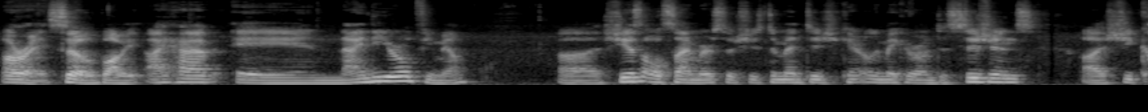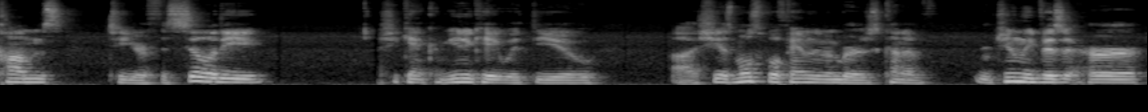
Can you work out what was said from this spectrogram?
All right, so Bobby, I have a 90 year old female. Uh, she has Alzheimer's, so she's demented. She can't really make her own decisions. Uh, she comes to your facility. She can't communicate with you. Uh, she has multiple family members kind of routinely visit her,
